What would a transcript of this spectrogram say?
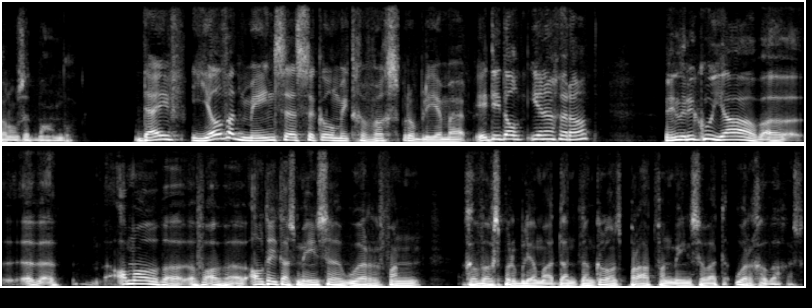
kan ons dit behandel. Dave, heelwat mense sukkel met gewigsprobleme. Het jy dalk enige raad? Enrico, ja, uh, uh, almal uh, uh, altyd as mense hoor van gewigsprobleme dan dink hulle ons praat van mense wat oorgewig is.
